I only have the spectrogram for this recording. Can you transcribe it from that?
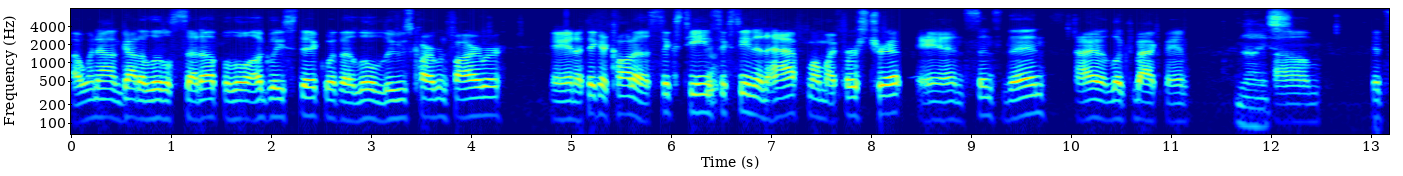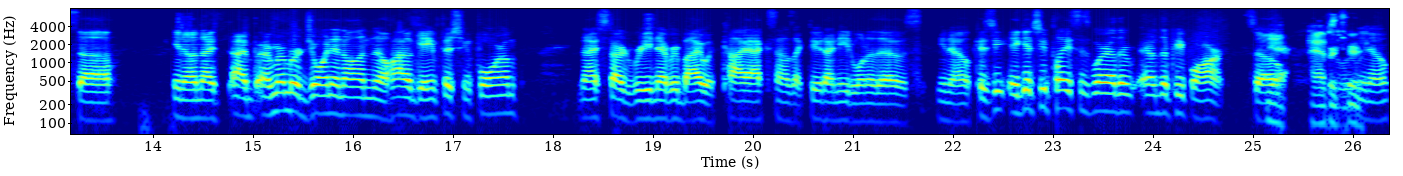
I went out and got a little setup, a little ugly stick with a little loose carbon fiber. And I think I caught a 16, 16 and a half on my first trip. And since then, I haven't looked back, man. Nice. Um, it's, uh, you know, and I, I, I remember joining on the Ohio Game Fishing Forum and I started reading everybody with kayaks. And I was like, dude, I need one of those, you know, because it gets you places where other other people aren't. So, Yeah, Absolutely. you know,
